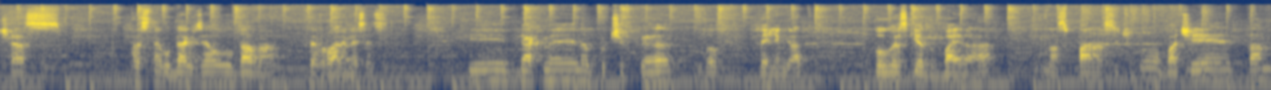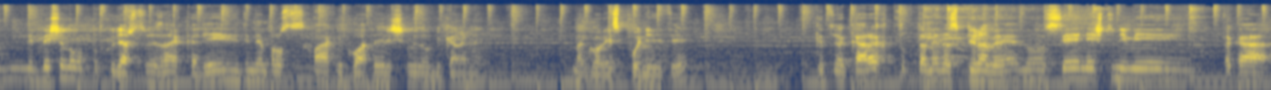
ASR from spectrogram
че аз през него бях взел отдавна, февруари месец. И бяхме на почивка в Велинград. Българския Дубай, да. На спа на всичко, обаче там не беше много подходящо, не знаех къде. Един ден просто схванахме колата и решихме да обикаляме нагоре из планините. Като я карах тук там да спираме, но все нещо не ми така,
